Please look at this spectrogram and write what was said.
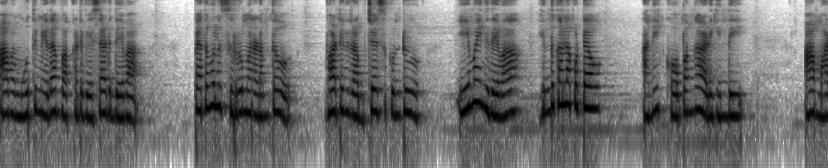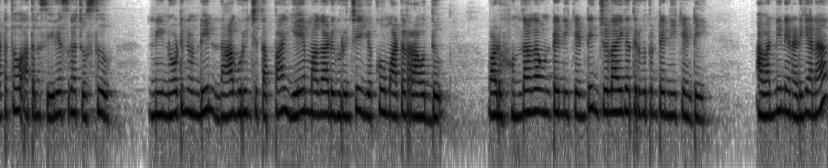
ఆమె మూతి మీద ఒక్కటి వేశాడు దేవా. పెదవులు సుర్రుమనడంతో వాటిని రబ్ చేసుకుంటూ ఏమైంది దేవా? ఎందుకలా కొట్టావు? అని కోపంగా అడిగింది. ఆ మాటతో అతను సీరియస్గా చూస్తూ నీ నోటి నుండి నా గురించి తప్ప ఏ మగాడి గురించి ఎక్కువ మాటలు రావద్దు. వాడు హుందాగా ఉంటే నీకేంటి? జులాయిగా తిరుగుతుంటే నీకేంటి? అవన్నీ నేను అడిగానా?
